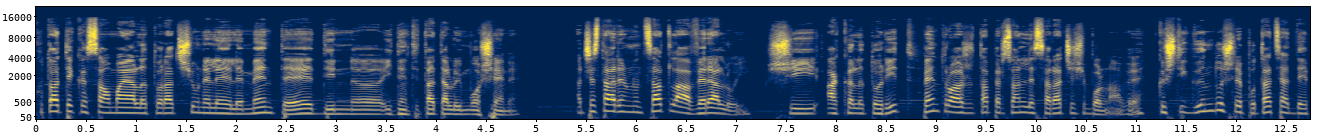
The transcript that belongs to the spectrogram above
cu toate că s-au mai alăturat și unele elemente din uh, identitatea lui Moșene. Acesta a renunțat la averea lui și a călătorit pentru a ajuta persoanele sărace și bolnave, câștigându-și reputația de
